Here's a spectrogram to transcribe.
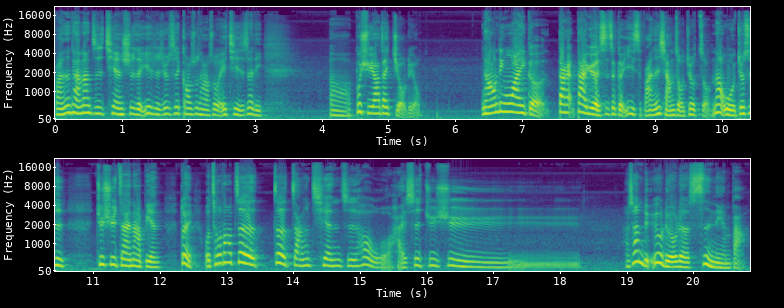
反正她那支签是的意思就是告诉她说，哎，其实这里。呃，不需要再久留。然后另外一个大大约也是这个意思，反正想走就走。那我就是继续在那边。对我抽到这这张签之后，我还是继续，好像留又留了四年吧，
